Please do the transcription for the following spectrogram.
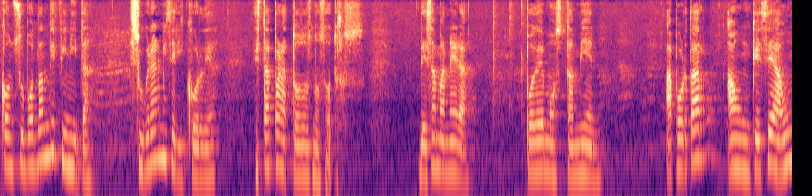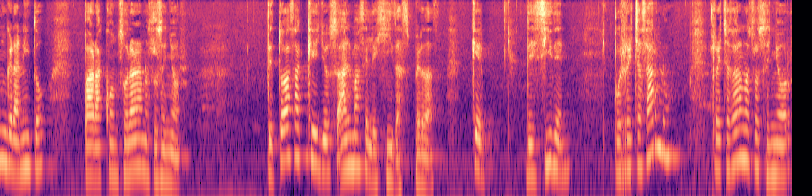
con su bondad infinita y su gran misericordia, está para todos nosotros. De esa manera podemos también aportar, aunque sea un granito, para consolar a nuestro Señor. De todas aquellas almas elegidas, ¿verdad? Que deciden pues rechazarlo, rechazar a nuestro Señor,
